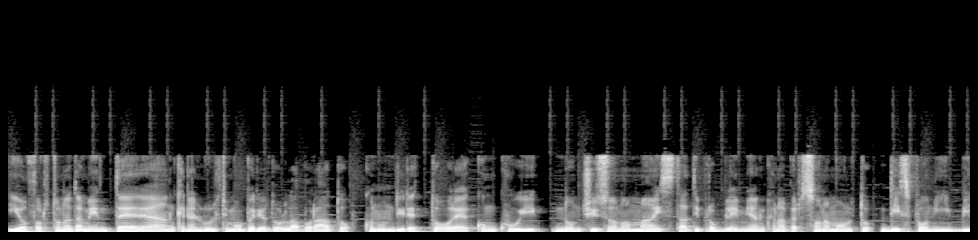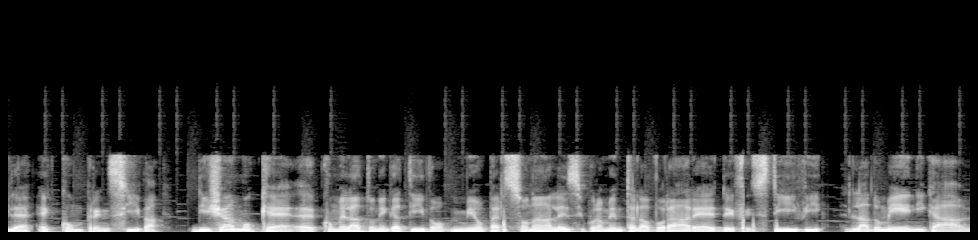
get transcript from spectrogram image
Io fortunatamente anche nell'ultimo periodo ho lavorato con un direttore con cui non ci sono mai stati problemi, anche una persona molto disponibile e comprensiva. Diciamo che eh, come lato negativo mio personale sicuramente lavorare dei festivi la domenica,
